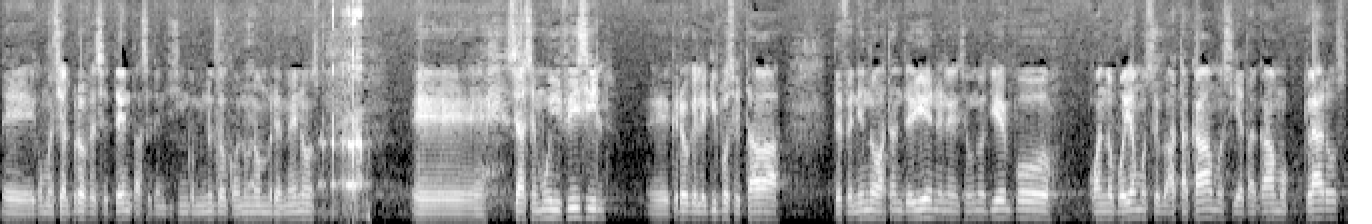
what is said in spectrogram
eh, como decía el profe, 70, 75 minutos con un hombre menos. se hace muy difícil, creo que el equipo se estaba defendiendo bastante bien en el segundo tiempo, cuando podíamos atacábamos y atacábamos claros,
